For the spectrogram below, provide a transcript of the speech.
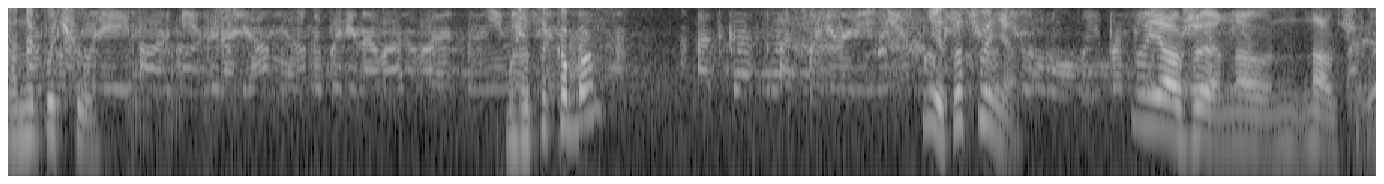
я не почув. Може це кабан? Ні, це свиня. Ну я вже на, навчений.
